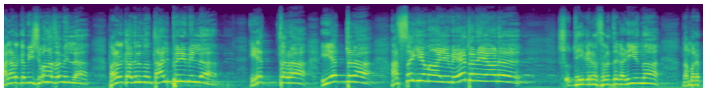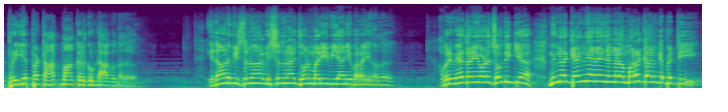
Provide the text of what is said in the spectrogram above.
പലർക്കും വിശ്വാസമില്ല. പലർക്കും അതിലൊന്നും താല്പര്യമില്ല. എത്ര എത്ര അസഹ്യമായ വേദനയാണ് ശുദ്ധീകരണ സ്ഥലത്ത് കഴിയുന്ന നമ്മുടെ പ്രിയപ്പെട്ട ആത്മാക്കൾക്ക് ഉണ്ടാകുന്നത് ഇതാണ് വിശുദ്ധ വിശുദ്ധനായ ജോൺ മരി വിയാനി പറയുന്നത്. അവർ വേദനയോട് ചോദിക്കുക നിങ്ങൾക്ക് എങ്ങനെ ഞങ്ങളെ മറക്കാൻ പറ്റി?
